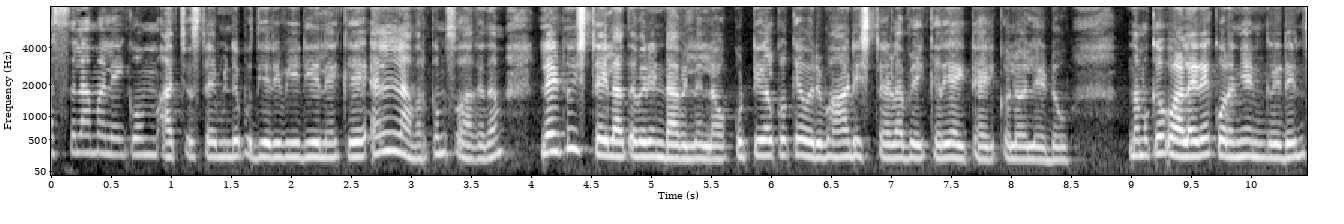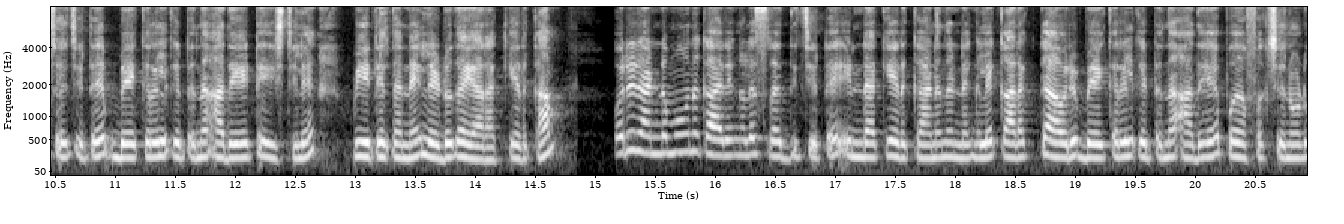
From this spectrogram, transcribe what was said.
അസ്സലാം വലൈക്കും അച്ചൂസ് ടൈമിന്റെ പുതിയൊരു വീഡിയോയിലേക്ക് എല്ലാവർക്കും സ്വാഗതം. ലഡു ഇഷ്ടമില്ലാത്തവരുണ്ടാവില്ലല്ലോ. കുട്ടികൾക്കൊക്കെ ഒരുപാട് ഇഷ്ടമുള്ള ബേക്കറി ആയിട്ടായിരിക്കുമല്ലോ ലഡു. നമുക്ക് വളരെ കുറഞ്ഞ ഇൻഗ്രീഡിയൻസ് വെച്ചിട്ട് ബേക്കറിയിൽ കിട്ടുന്ന അതേ ടേസ്റ്റിൽ വീട്ടിൽ തന്നെ ലഡു തയ്യാറാക്കിയെടുക്കാം. ഒരു രണ്ട് മൂന്ന് കാര്യങ്ങൾ ശ്രദ്ധിച്ചിട്ട് ഉണ്ടാക്കിയെടുക്കുകയാണെന്നുണ്ടെങ്കിൽ കറക്റ്റ് ആ ഒരു ബേക്കറിയിൽ കിട്ടുന്ന അതേ പെർഫെക്ഷനോട്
